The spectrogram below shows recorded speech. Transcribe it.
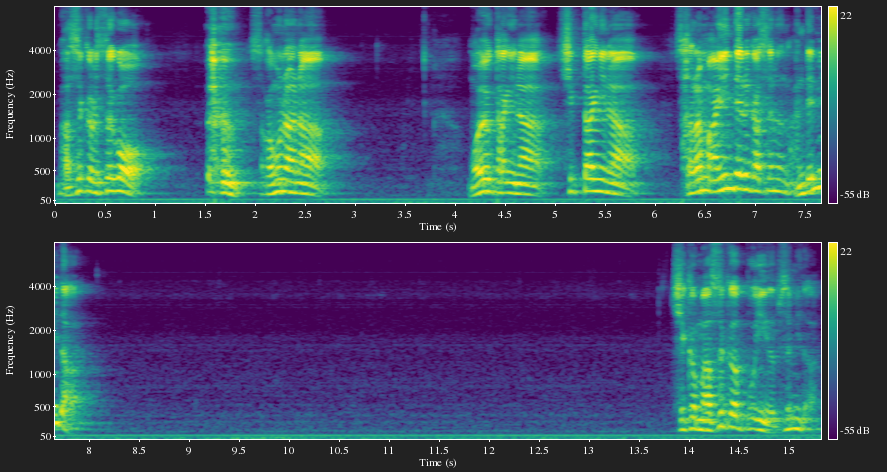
마스크를 쓰고 사우나나 목욕탕이나 식당이나 사람 많은 데는 가서는 안 됩니다. 지금 마스크뿐이 없습니다.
